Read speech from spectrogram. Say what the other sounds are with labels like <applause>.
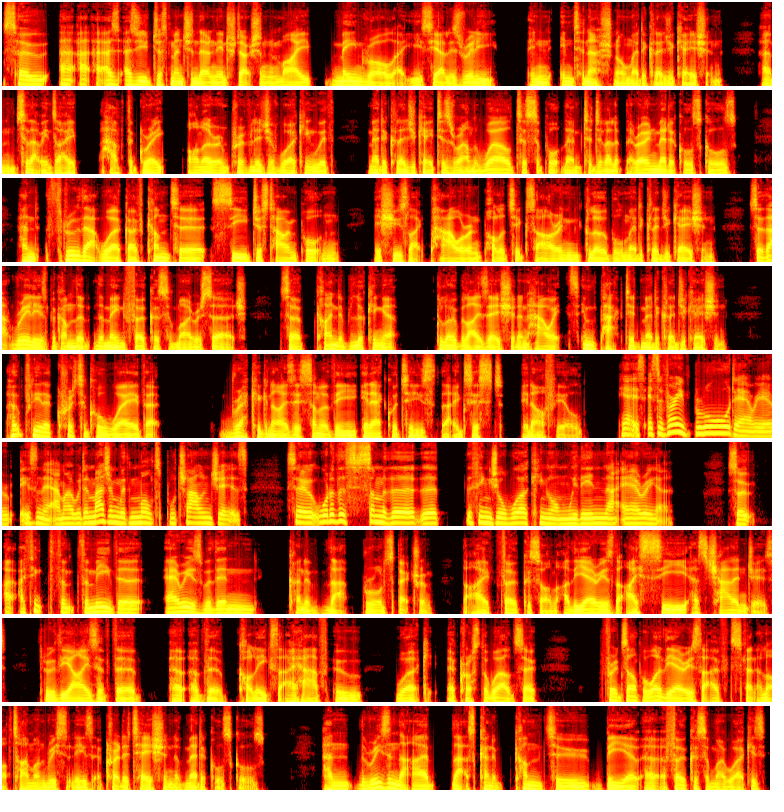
So, uh, as as you just mentioned there in the introduction, my main role at UCL is really in international medical education. Um, so that means I have the great honor and privilege of working with medical educators around the world to support them to develop their own medical schools. And through that work, I've come to see just how important issues like power and politics are in global medical education. So that really has become the, the main focus of my research. So, kind of looking at globalization and how it's impacted medical education, hopefully in a critical way that recognizes some of the inequities that exist in our field. Yeah, it's, it's a very broad area, isn't it? And I would imagine with multiple challenges. So, what are the, some of the, the, the things you're working on within that area? So, I, I think for, for me, the areas within kind of that broad spectrum that I focus on are the areas that I see as challenges through the eyes of the uh, of the colleagues that I have who work across the world. So, for example, one of the areas that I've spent a lot of time on recently is accreditation of medical schools. And the reason that I that's kind of come to be a, a focus of my work is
